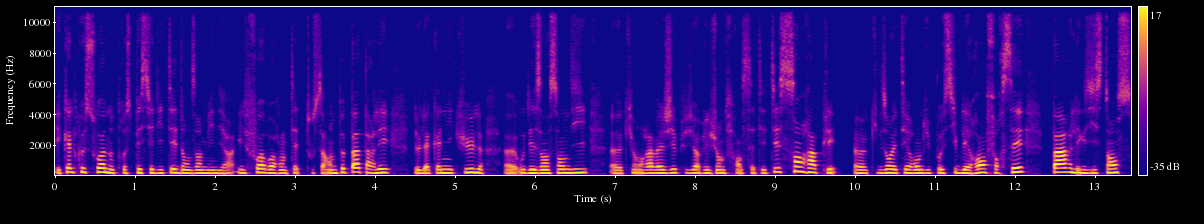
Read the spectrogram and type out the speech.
et quelle que soit notre spécialité dans un média il faut avoir en tête tout ça. On ne peut pas parler de la canicule ou des incendies qui ont ravagé plusieurs régions de France cet été sans rappeler euh, qu'ils ont été rendus possibles et renforcés par l'existence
